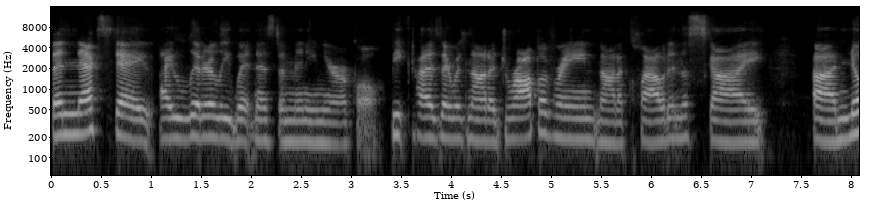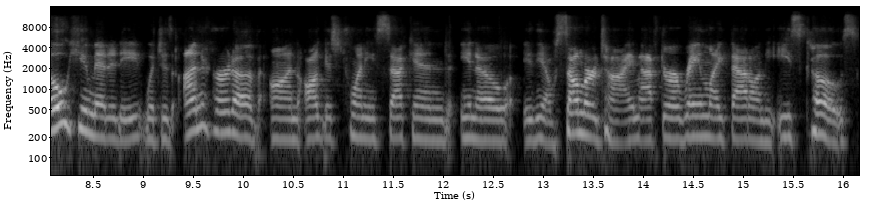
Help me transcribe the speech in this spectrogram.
the next day, I literally witnessed a mini miracle because there was not a drop of rain, not a cloud in the sky, uh, no humidity, which is unheard of on August 22nd, you know, you know, summertime after a rain like that on the East Coast.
